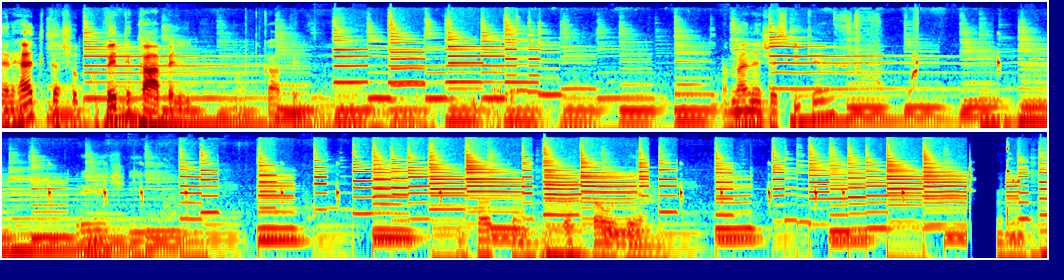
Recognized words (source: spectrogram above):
Енергетика, щоб купити кабель. От кабель. А в мене ще скільки? Три, шість. сім. Нотатка, нотатка один. Мгм.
